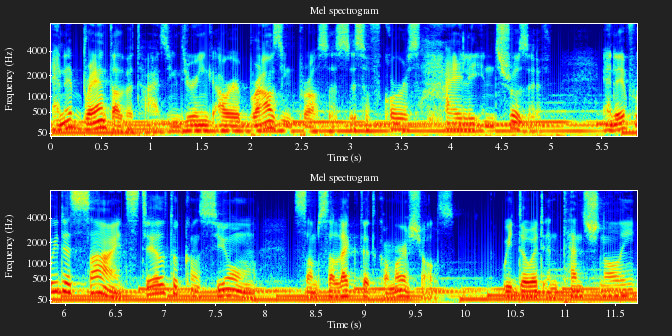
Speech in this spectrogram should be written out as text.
Any brand advertising during our browsing process is, of course, highly intrusive. And if we decide still to consume some selected commercials, we do it intentionally,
